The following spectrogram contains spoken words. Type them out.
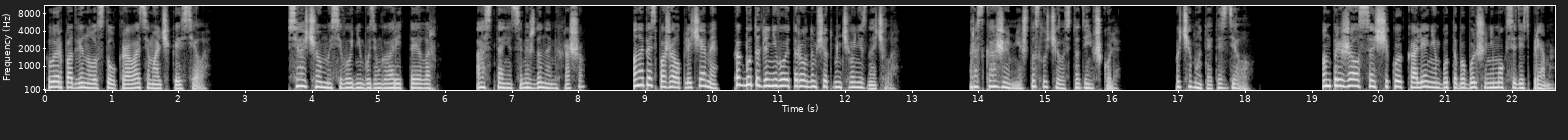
Клэр подвинула стул к кровати мальчика и села. «Все, о чем мы сегодня будем говорить, Тейлор, останется между нами, хорошо?» Он опять пожал плечами, как будто для него это ровным счетом ничего не значило. «Расскажи мне, что случилось в тот день в школе? Почему ты это сделал?» Он прижался щекой к коленям, будто бы больше не мог сидеть прямо.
